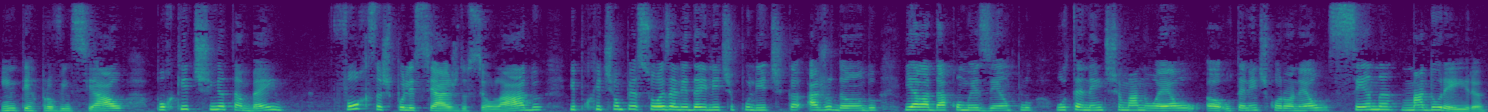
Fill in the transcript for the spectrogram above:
interprovincial, porque tinha também forças policiais do seu lado e porque tinham pessoas ali da elite política ajudando. E ela dá como exemplo o tenente Manuel, uh, o tenente coronel Sena Madureira,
